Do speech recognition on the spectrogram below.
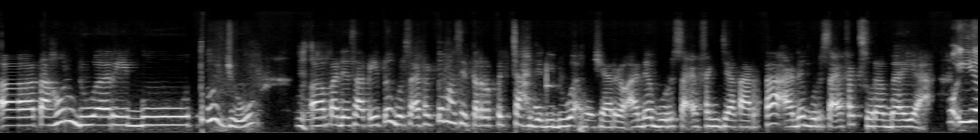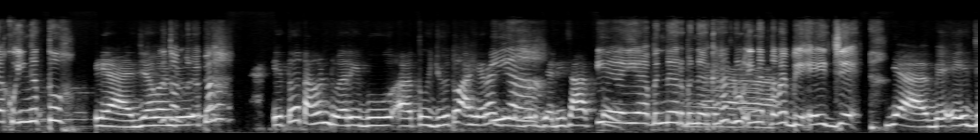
uh, tahun 2007 Mm-hmm. Uh, pada saat itu bursa efek itu masih terpecah jadi dua nih Sheryl. Ada bursa efek Jakarta, ada bursa efek Surabaya. Oh iya, aku inget tuh. Iya, zaman itu dulu berapa? Itu tahun 2007 tuh akhirnya iya, dilebur jadi satu. Iya iya benar benar nah. karena dulu ingat namanya BEJ. Ya BEJ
